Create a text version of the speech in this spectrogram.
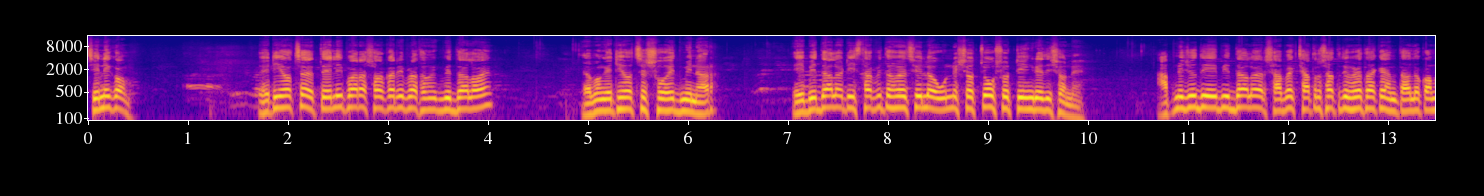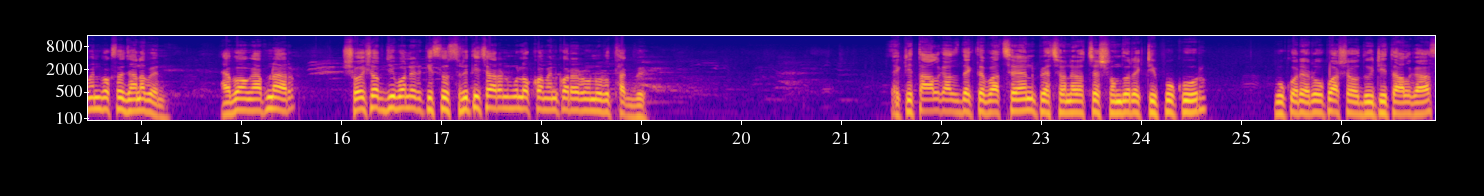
চিনি কম। এটি হচ্ছে তেলিপাড়া সরকারি প্রাথমিক বিদ্যালয়। এবং এটি হচ্ছে শহীদ মিনার। এই বিদ্যালয়টি স্থাপিত হয়েছিল উনিশশো চৌষট্টি ইংরেজি সনে। আপনি যদি এই বিদ্যালয়ের সাবেক ছাত্রছাত্রী হয়ে থাকেন, তাহলে কমেন্ট বক্সে জানাবেন এবং আপনার শৈশব জীবনের কিছু স্মৃতিচারণমূলক কমেন্ট করার অনুরোধ থাকবে। একটি তাল গাছ দেখতে পাচ্ছেন, পেছনে হচ্ছে সুন্দর একটি পুকুর। পুকুরের ওপাশেও দুইটি তাল গাছ।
